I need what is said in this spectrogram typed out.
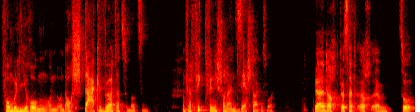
Formulierungen und, und auch starke Wörter zu nutzen. Und verfickt finde ich schon ein sehr starkes Wort. Ja, doch, das hat auch ähm, so,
